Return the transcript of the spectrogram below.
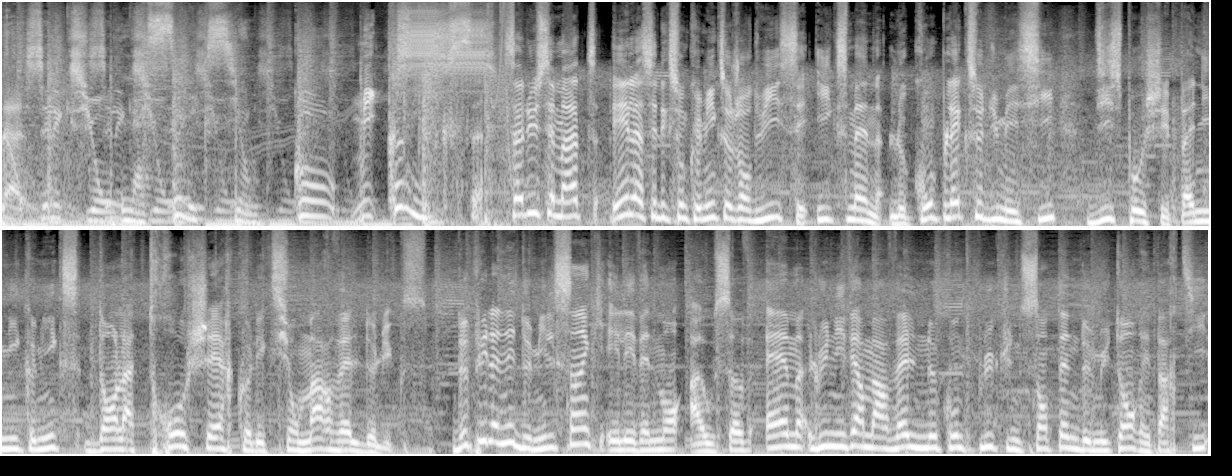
La sélection. La sélection. Comics. Comics. Salut, c'est Matt et la sélection comics aujourd'hui, c'est X-Men, le complexe du Messie, dispo chez Panini Comics dans la trop chère collection Marvel Deluxe. Depuis l'année 2005 et l'événement House of M, l'univers Marvel ne compte plus qu'une centaine de mutants répartis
